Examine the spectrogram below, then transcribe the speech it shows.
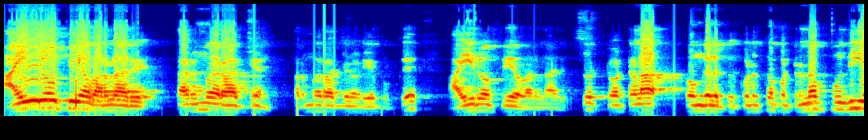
ஐரோப்பிய வரலாறு தர்மராஜன் தர்மராஜனுடைய புக்கு ஐரோப்பிய வரலாறு. ஸோ டோட்டலா உங்களுக்கு கொடுக்கப்பட்டுள்ள புதிய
